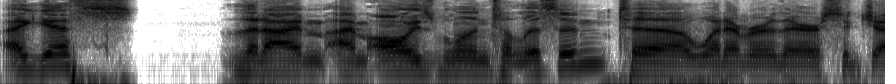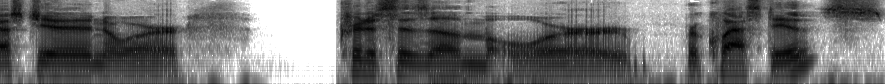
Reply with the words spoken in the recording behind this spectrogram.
I guess that I'm I'm always willing to listen to whatever their suggestion or criticism or request is.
